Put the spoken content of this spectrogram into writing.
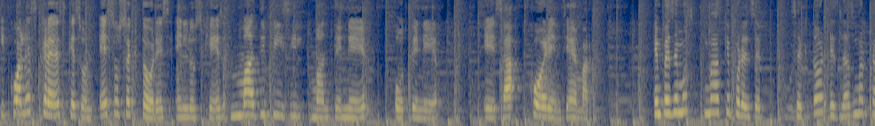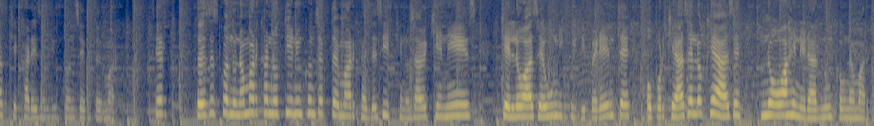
¿Y cuáles crees que son esos sectores en los que es más difícil mantener o tener esa coherencia de marca? Empecemos más que por el se- sector, es las marcas que carecen de un concepto de marca, ¿cierto? Entonces cuando una marca no tiene un concepto de marca, es decir, que no sabe quién es, qué lo hace único y diferente o por qué hace lo que hace, no va a generar nunca una marca.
